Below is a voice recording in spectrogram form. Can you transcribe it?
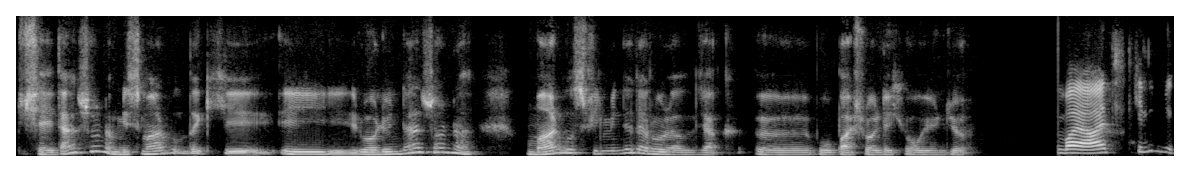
şeyden sonra Miss Marvel'daki e, rolünden sonra Marvels filminde de rol alacak e, bu başroldeki oyuncu. Bayağı etkili bir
